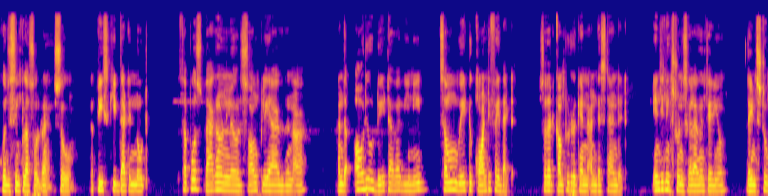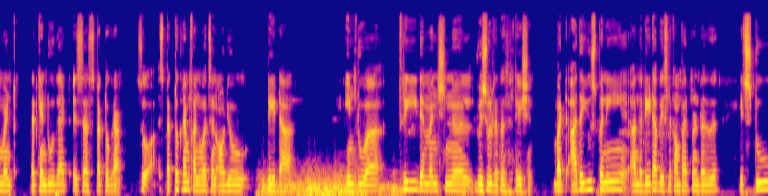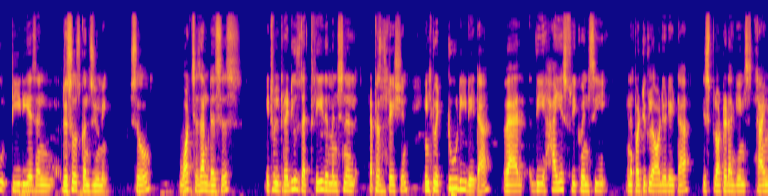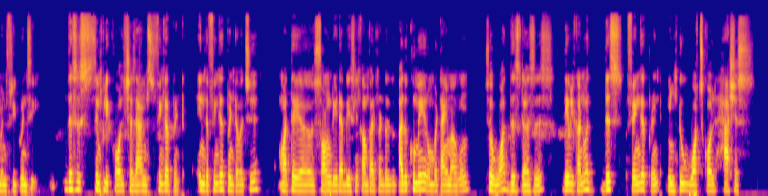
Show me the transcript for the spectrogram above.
கொஞ்சம் சிம்பிளாக சொல்கிறேன் so please keep that in note suppose பேக்ரவுண்டில் ஒரு சாங் ப்ளே ஆகுதுன்னா அந்த ஆடியோ டேட்டாவை we need some way to quantify that so that computer can understand it engineering ஸ்டூடெண்ட்ஸ்க்கு எல்லாருக்கும் தெரியும் the instrument that can do that is a ஸ்பெக்டோகிராம் So spectrogram converts an audio data into a three-dimensional visual representation. But அதை use பண்ணி அந்த data பேஸில் compare பண்ணுறது it's too tedious and resource consuming so what Shazam does is it will reduce that three-dimensional representation into a 2D data where the highest frequency in a particular audio data is plotted against time and frequency. This is simply call Shazam's fingerprint இந்த finger பிரிண்ட்டை வச்சு மற்ற song data பேஸ்லேயும் compare பண்ணுறது அதுக்குமே ரொம்ப time ஆகும் so what this does is they will convert this finger print in to watts call hashes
